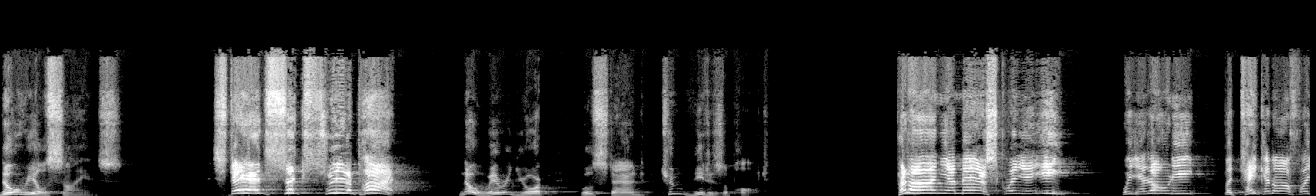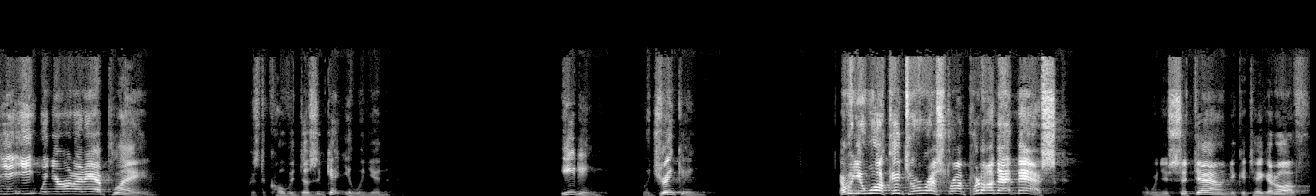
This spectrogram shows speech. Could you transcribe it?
No real science. Stand six feet apart. No, where in Europe will stand two meters apart. Put on your mask when you eat, when you don't eat, but take it off when you eat when you're on an airplane. Because the COVID doesn't get you when you're eating or drinking. And when you walk into a restaurant, put on that mask. But when you sit down, you can take it off.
